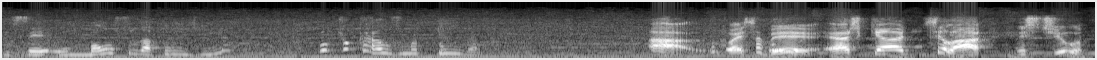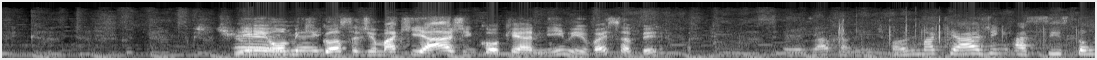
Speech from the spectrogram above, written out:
de ser o monstro da tunguinha. Por que o cara usa uma tunga? Ah, vai saber. Eu acho que é, sei lá, no estilo. Tem É, homem que gosta de maquiagem em qualquer anime, vai saber. Exatamente. Falando em maquiagem, assistam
